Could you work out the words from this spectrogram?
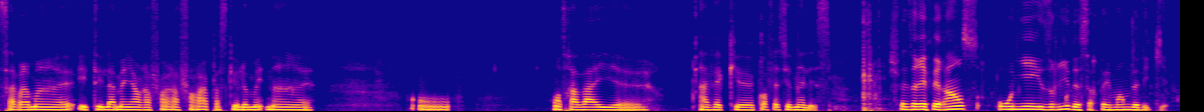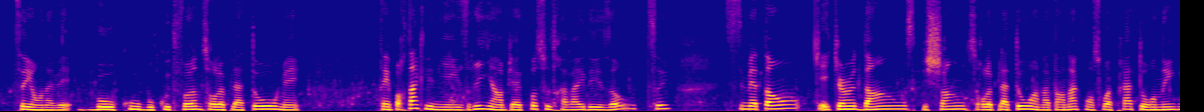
ça a vraiment été la meilleure affaire à faire parce que là maintenant, on, on travaille avec euh, professionnalisme. Je faisais référence aux niaiseries de certains membres de l'équipe. On avait beaucoup, beaucoup de fun sur le plateau, mais c'est important que les niaiseries n'empiètent pas sur le travail des autres. Si, mettons, quelqu'un danse puis chante sur le plateau en attendant qu'on soit prêt à tourner,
